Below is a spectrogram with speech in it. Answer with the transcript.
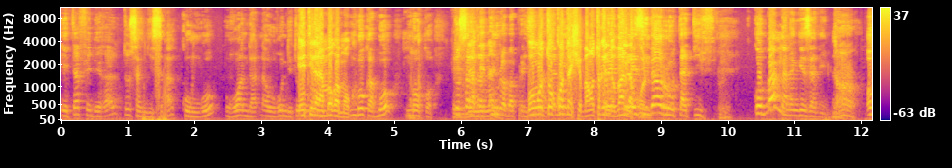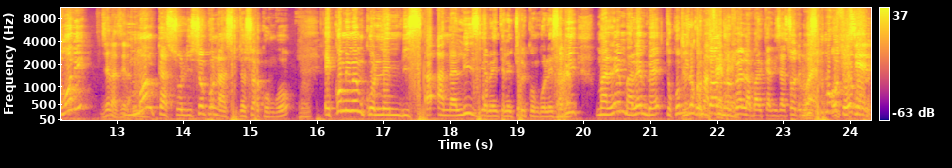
état fédéral tosangisa congo rwanda na urundi etikala mboka moko. Mboka bo moko. Nani? tour ya baprésident bongo tokota chez bango tokende tovanda kuna président rotatif. Kobanga na ngeza nini? Omoni manque ya solution mpona situation ya congo. Ekomi même kolembisa analyse ya baintellectuel congolais. Cestadire malem malembe tokomi Toujours comme kotendre faible. vers la balkanisation. De moko officiel.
